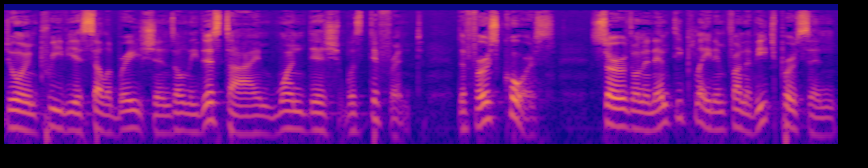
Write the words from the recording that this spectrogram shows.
during previous celebrations, only this time one dish was different. The first course, served on an empty plate in front of each person,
